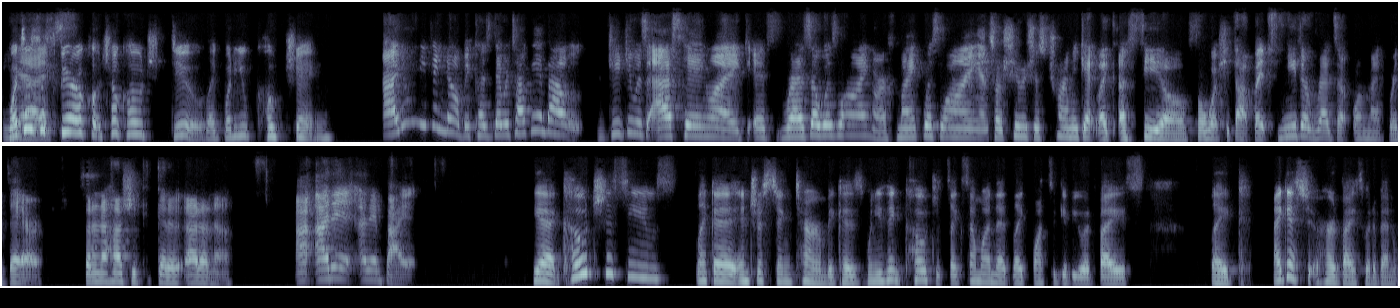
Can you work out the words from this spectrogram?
What does a spiritual coach do? Like, what are you coaching? I don't even know because they were talking about Gigi was asking like if Reza was lying or if Mike was lying, and so she was just trying to get like a feel for what she thought. But neither Reza or Mike were there, so I don't know how she could get it. I don't know. I, I didn't. I didn't buy it. Yeah, coach just seems like an interesting term because when you think coach, it's like someone that like wants to give you advice. Like, I guess her advice would have been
